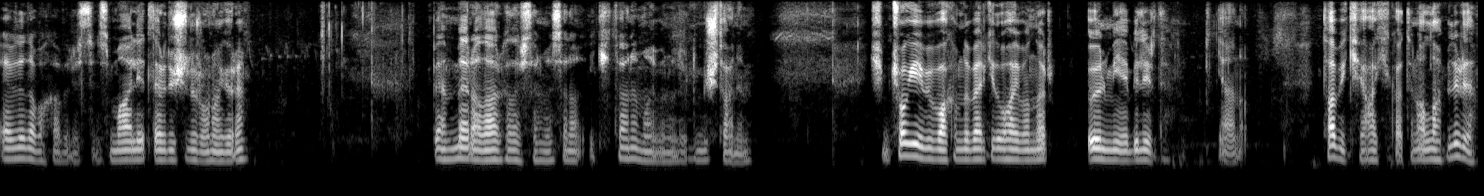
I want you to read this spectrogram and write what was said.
Evde de bakabilirsiniz. Maliyetler düşülür ona göre. Ben Mera'da arkadaşlar mesela iki tane mi hayvan öldürdüm? Üç tane? Şimdi çok iyi bir bakımda belki de o hayvanlar ölmeyebilirdi. Yani tabii ki hakikaten Allah bilir de.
